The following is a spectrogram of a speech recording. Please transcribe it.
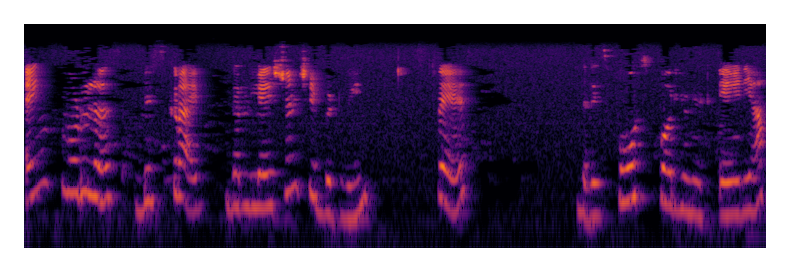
Young's modulus describes the relationship between stress that is force per unit area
